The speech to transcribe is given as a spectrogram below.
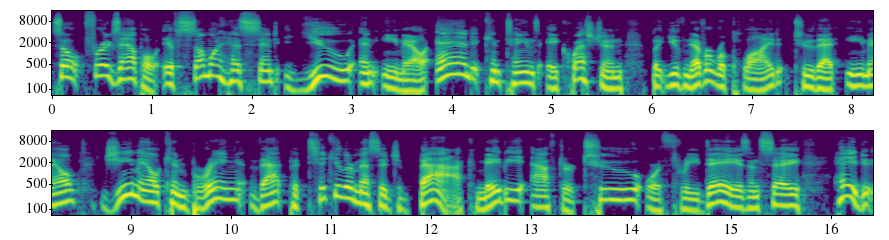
So, for example, if someone has sent you an email and it contains a question, but you've never replied to that email, Gmail can bring that particular message back, maybe after two or three days, and say, hey, do,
